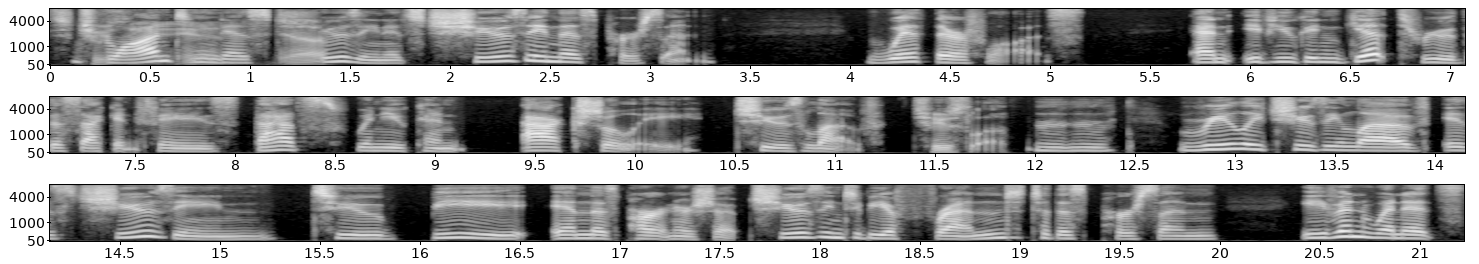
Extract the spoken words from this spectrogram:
choosing, Wanting is yeah. choosing. It's choosing this person with their flaws. And if you can get through the second phase, that's when you can actually choose love. Choose love. hmm Really choosing love is choosing to be in this partnership, choosing to be a friend to this person, even when it's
